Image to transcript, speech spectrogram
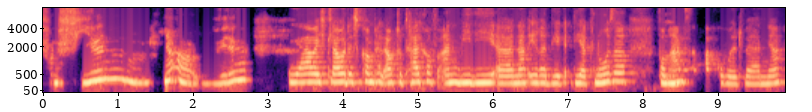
von vielen, ja, will Ja, aber ich glaube, das kommt halt auch total drauf an, wie die äh, nach ihrer Di Diagnose vom mhm. Arzt abgeholt werden, ja.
